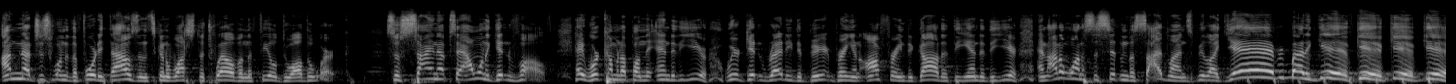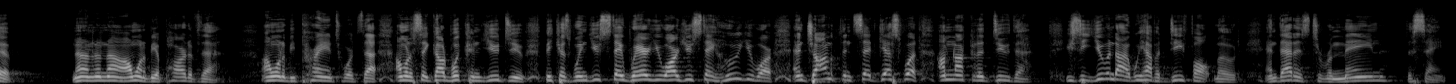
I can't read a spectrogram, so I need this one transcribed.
I'm not just one of the 40,000 that's going to watch the 12 on the field do all the work. So sign up, say, I want to get involved. Hey, we're coming up on the end of the year. We're getting ready to bring an offering to God at the end of the year. And I don't want us to sit on the sidelines be like, yeah, everybody give, give, give, give. No, no, no. I want to be a part of that. I want to be praying towards that. I want to say, God, what can you do? Because when you stay where you are, you stay who you are. And Jonathan said, Guess what? I'm not going to do that. You see, you and I, we have a default mode, and that is to remain the same.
